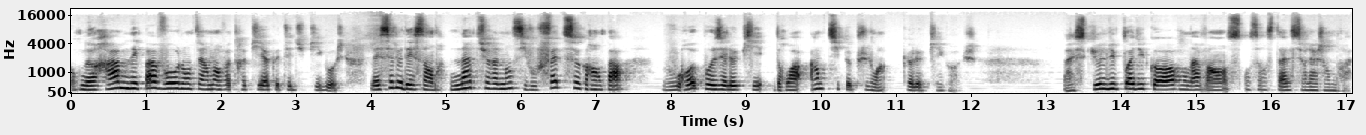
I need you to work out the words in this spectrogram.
Donc ne ramenez pas volontairement votre pied à côté du pied gauche. Laissez-le descendre naturellement. Si vous faites ce grand pas, vous reposez le pied droit un petit peu plus loin que le pied gauche. Bascule du poids du corps, on avance, on s'installe sur la jambe droite.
